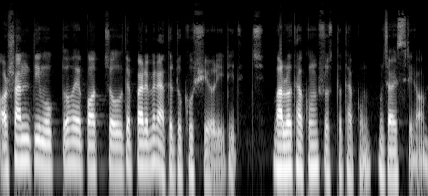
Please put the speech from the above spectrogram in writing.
অশান্তি মুক্ত হয়ে পথ চলতে পারবেন। এতটুকু শিওরিটি দিচ্ছি। ভালো থাকুন, সুস্থ থাকুন। জয় শ্রীরাম।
